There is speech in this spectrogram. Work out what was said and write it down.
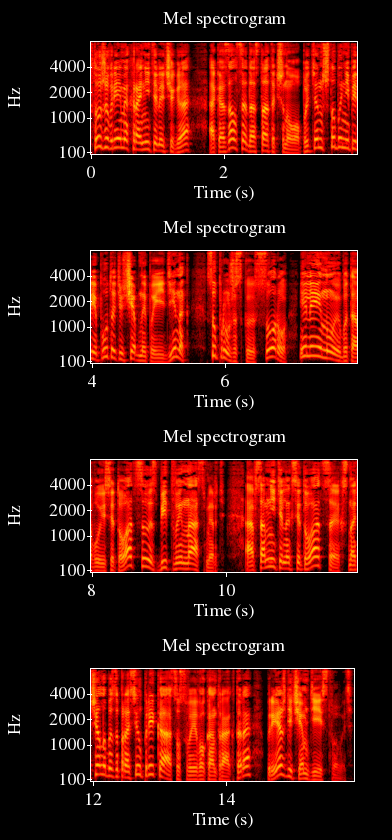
В то же время хранитель очага оказался достаточно опытен, чтобы не перепутать учебный поединок, супружескую ссору или иную бытовую ситуацию с битвой насмерть, а в сомнительных ситуациях сначала бы запросил приказ у своего контрактора, прежде чем действовать.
